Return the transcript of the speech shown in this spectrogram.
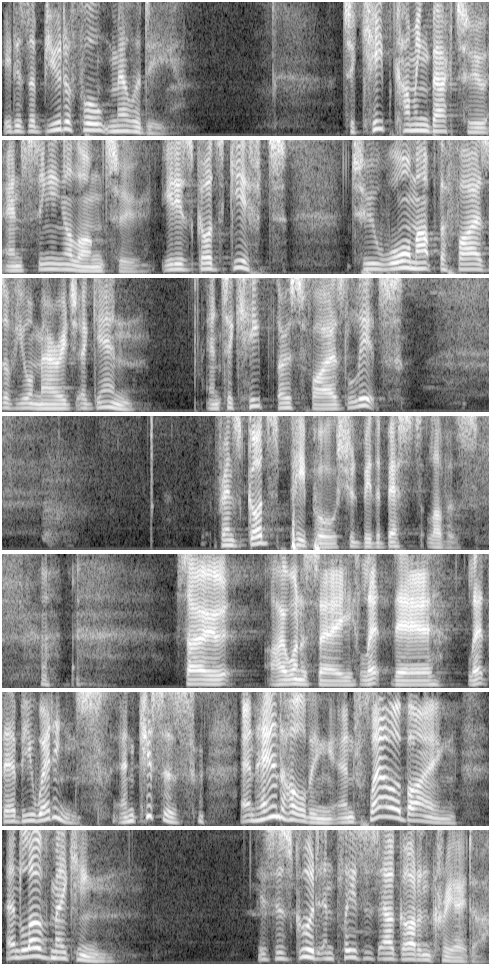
It is a beautiful melody to keep coming back to and singing along to. It is God's gift to warm up the fires of your marriage again and to keep those fires lit. Friends, God's people should be the best lovers. so I want to say, let there, let there be weddings and kisses and hand holding and flower buying and love making. This is good and pleases our God and Creator.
